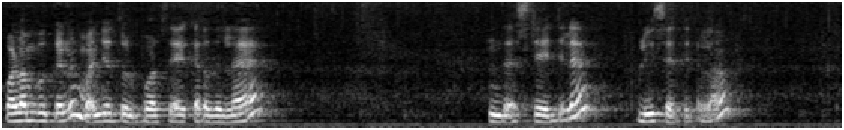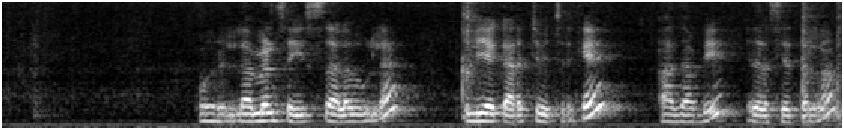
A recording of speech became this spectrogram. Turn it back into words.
குழம்புக்குன்னு மஞ்சத்தூள் போட்டு சேர்க்கறதில்ல. இந்த ஸ்டேஜில் புளி சேர்த்துக்கலாம். ஒரு லெமன் சைஸ் அளவில் புளியை கரைச்சி வச்சுருக்கேன். அதை அப்படியே இதில் சேர்த்துடலாம்.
